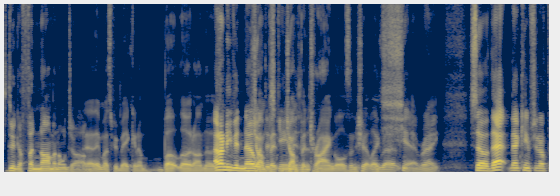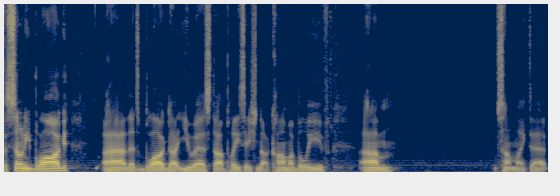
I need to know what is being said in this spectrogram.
is doing a phenomenal job. Yeah, they must be making a boatload on those. I don't even know what jumping, this game is. jumping triangles and shit like that. Yeah, right. So that that came straight off the Sony blog. Uh, that's blog.us.playstation.com, I believe. Um, something like that.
